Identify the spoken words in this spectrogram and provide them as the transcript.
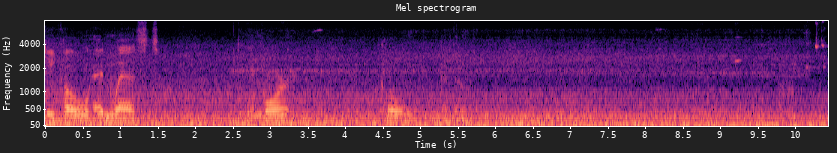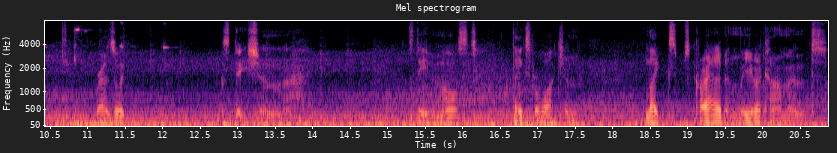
Empty coal heading west to get more coal. Got the Brunswick Station. Stephen Maust. Thanks for watching. Like, subscribe, and leave a comment.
